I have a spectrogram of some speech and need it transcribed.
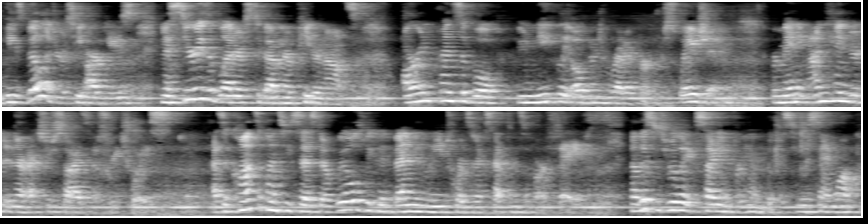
these villagers, he argues, in a series of letters to Governor Peter Nance, are in principle uniquely open to rhetoric or persuasion, remaining unhindered in their exercise of free choice. As a consequence, he says, their wills we could bend and lead towards an acceptance of our faith. Now, this was really exciting for him because he was saying, well,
